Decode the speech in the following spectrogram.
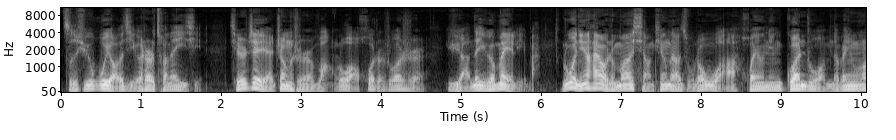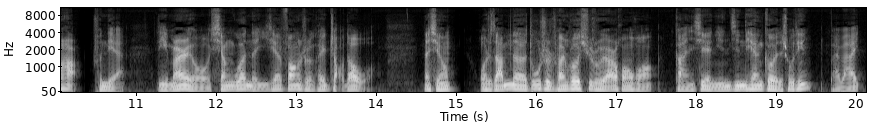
子虚乌有的几个事儿传在一起，其实这也正是网络或者说是。语言的一个魅力吧。如果您还有什么想听的诅咒物啊，欢迎您关注我们的微信公众号“春点”，里面有相关的一些方式可以找到我。那行，我是咱们的都市传说叙述员黄黄，感谢您今天各位的收听，拜拜。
